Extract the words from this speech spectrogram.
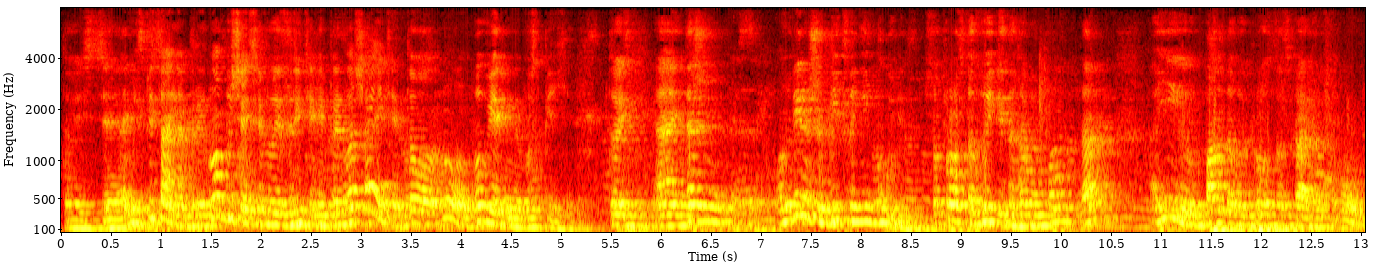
То есть э, они специально, ну обычно, если вы зрителей приглашаете, то ну, вы уверены в успехе. То есть э, даже э, он уверен, что битвы не будет, что просто выйдет группа, да, и пандавы просто скажут, ну,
